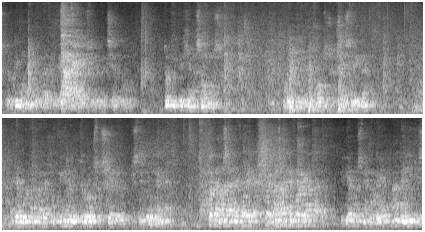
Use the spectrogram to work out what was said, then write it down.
στο Δήμο να υπογράφεται στο Δεπραξιακό, τότε υπήρχε ένας νόμος που έλεγε όποιος χρωστάει στο ΙΚΑ δεν μπορεί να παρέχουν. Πήγαινε το λόγο στο σχέδιο στην οικονομία. Το έκανα σαν εφορία. Το έκανα σαν εφορία. Πηγαίνουμε στην εφορία, αν δεν νίκες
